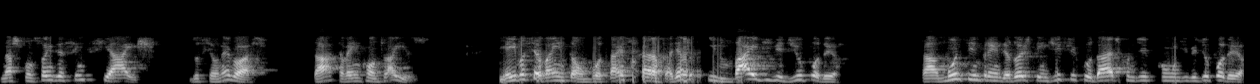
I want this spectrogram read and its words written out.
nas funções essenciais do seu negócio. Tá? Você vai encontrar isso. E aí você vai, então, botar esse cara para dentro e vai dividir o poder. Tá? Muitos empreendedores têm dificuldade com, com dividir o poder.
